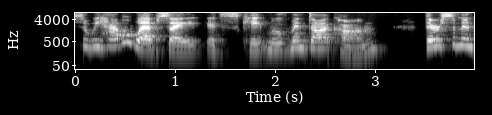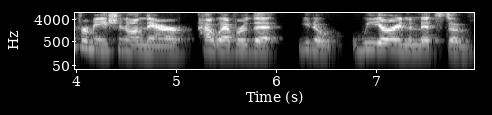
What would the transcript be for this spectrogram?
So we have a website. It's capemovement.com. There's some information on there. However, that you know, we are in the midst of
